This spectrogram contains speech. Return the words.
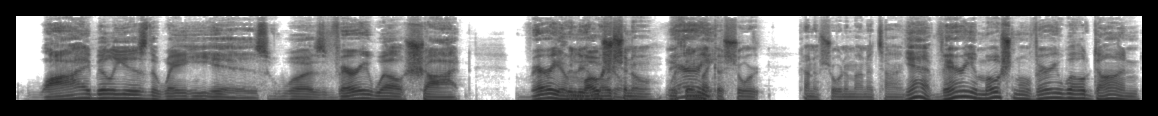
why Billy is the way he is was very well shot, very Really emotional, emotional within Very- like a short, kind of short amount of time. Yeah, very emotional, very well done.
